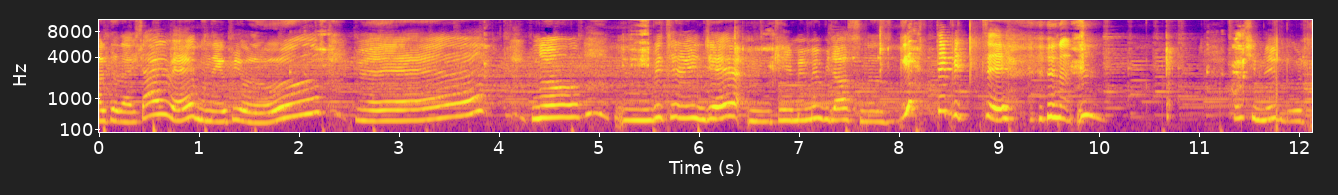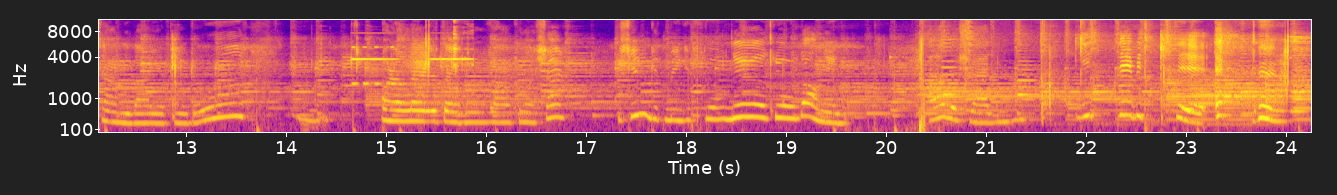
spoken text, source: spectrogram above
arkadaşlar ve bunu yapıyoruz. Ve bitirince hmm, kelimemi biliyorsunuz. Gitti bitti. Ve şimdi bir tane daha yapıyoruz. Oraları da yapıyoruz arkadaşlar. İşim gitmek istiyor. Ne yazıyor orada anlayalım. Aa boş verdim. Gitti bitti.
